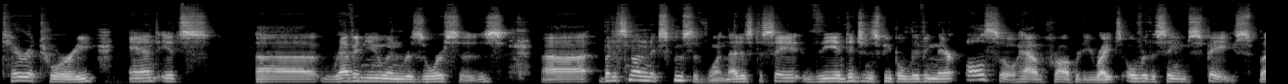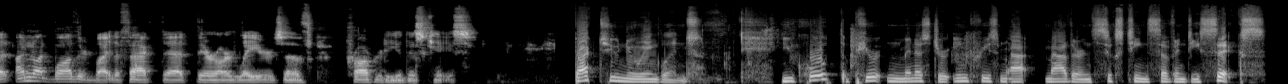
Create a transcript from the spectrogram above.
territory, and it's uh, revenue and resources, uh, but it's not an exclusive one. That is to say, the indigenous people living there also have property rights over the same space, but I'm not bothered by the fact that there are layers of property in this case. Back to New England. You quote the Puritan minister Increase Mather in 1676,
